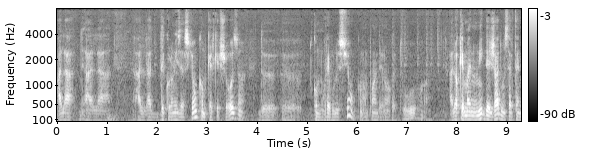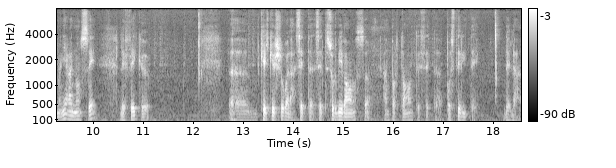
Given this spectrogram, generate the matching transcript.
à la, à la, décolonisation comme quelque chose de, euh, comme une révolution, comme un point de non-retour. Alors que Manoni déjà, d'une certaine manière, annonçait le fait que euh, quelque chose, voilà, cette, cette, survivance importante, cette postérité de la,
